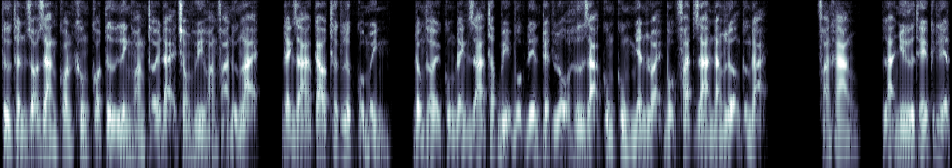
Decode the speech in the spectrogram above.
Tử thần rõ ràng còn không có từ linh hoàng thời đại trong huy hoàng phản ứng lại, đánh giá cao thực lực của mình, đồng thời cũng đánh giá thấp bị buộc đến tuyệt lộ hư dạ cùng cùng nhân loại buộc phát ra năng lượng cường đại. Phản kháng, là như thế kịch liệt.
